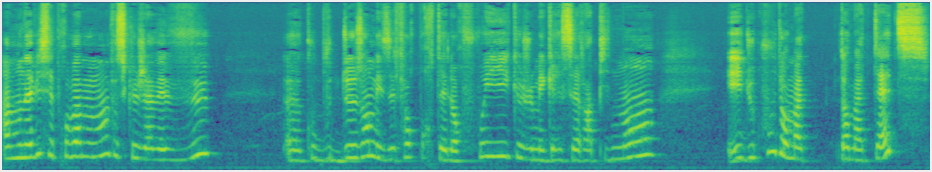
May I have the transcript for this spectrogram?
À mon avis, c'est probablement parce que j'avais vu euh, qu'au bout de deux ans, mes efforts portaient leurs fruits, que je maigrissais rapidement. Et du coup, dans ma, dans ma tête,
